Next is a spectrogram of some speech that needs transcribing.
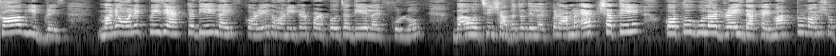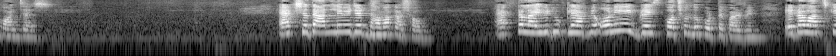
সব হিট ড্রেস মানে অনেক পেজে একটা দিয়েই লাইভ করে, ধরেন এটার পার্পলটা দিয়ে লাইভ করল, বা হচ্ছে সাদাটা দিয়ে লাইভ করে। আমরা একসাথে কতগুলা ড্রেস দেখাই, মাত্র নয়শো পঞ্চাশ। একসাথে আনলিমিটেড ধামাকা সব। লাইভে ঢুকলে আপনি অনেক ড্রেস পছন্দ করতে পারবেন। এটাও আজকে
